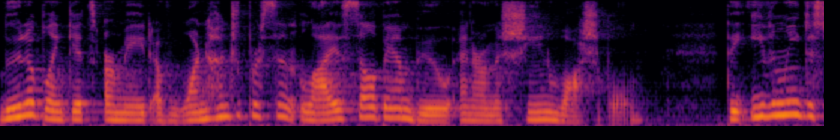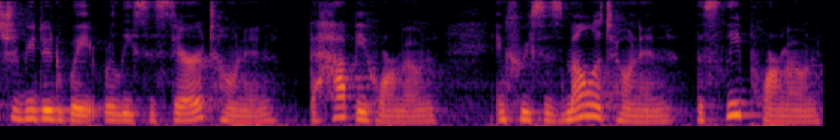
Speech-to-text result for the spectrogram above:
Luna blankets are made of 100% lyocell bamboo and are machine washable. The evenly distributed weight releases serotonin, the happy hormone, increases melatonin, the sleep hormone,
